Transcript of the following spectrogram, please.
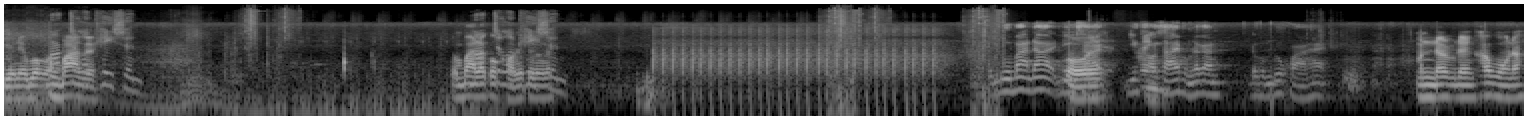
อยู่ในวง Marked a Bombarde. location. ตรงบ้านแล้วก็ Marked a ขอในตัวนึงนะ location. ผมดูบ้านได้ยิงซ้ายยิงเขาซ้ายผมแล้วกันเดี๋ยวผมดูขวาให้ มันเดินเดินเข้าวงแล้ว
